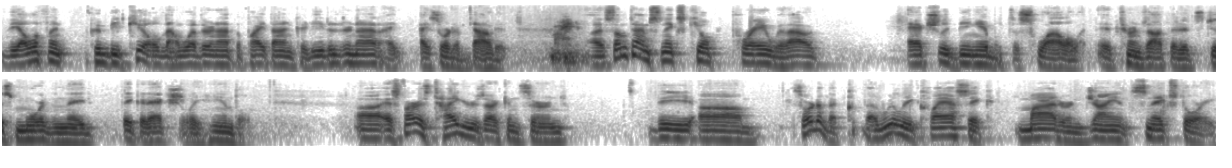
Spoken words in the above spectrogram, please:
the elephant could be killed. Now, whether or not the python could eat it or not, I, I sort of doubt it. Right. Uh, sometimes snakes kill prey without actually being able to swallow it. It turns out that it's just more than they they could actually handle. Uh, as far as tigers are concerned, the um, sort of the, the really classic modern giant snake story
